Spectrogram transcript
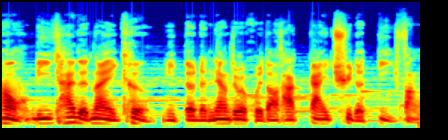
哦，离开的那一刻，你的能量就会回到他该去的地方。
